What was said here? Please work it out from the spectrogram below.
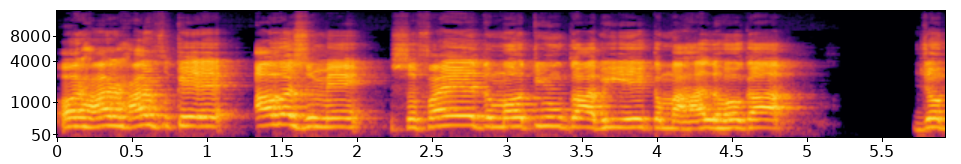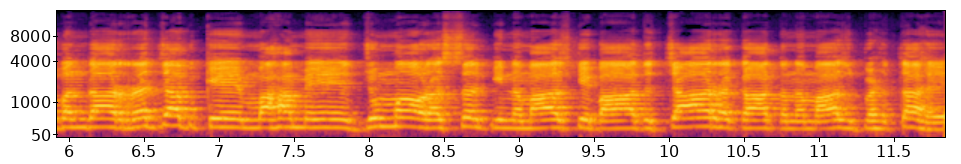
और हर हर्फ के अवज में सफ़ेद मोतियों का भी एक महल होगा, जो बंदा रजब के माह में जुम्मा और असर की नमाज़ के बाद चार रकात नमाज़ पढ़ता है।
